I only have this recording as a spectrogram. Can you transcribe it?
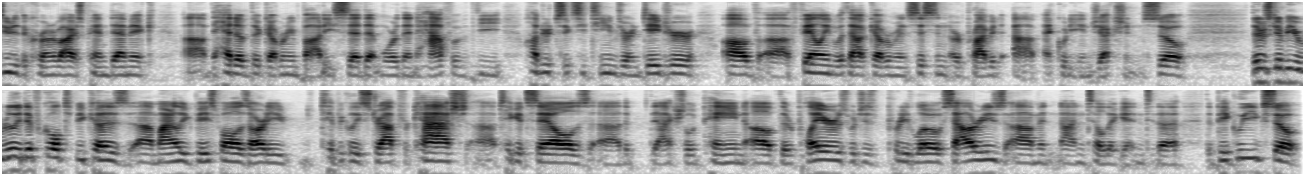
due to the coronavirus pandemic. Uh, the head of the governing body said that more than half of the 160 teams are in danger of uh, failing without government assistance or private uh, equity injection. So there's going to be really difficult because uh, minor league baseball is already typically strapped for cash, uh, ticket sales, the, the actual paying of their players, which is pretty low salaries, um, and not until they get into the, the big league. So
